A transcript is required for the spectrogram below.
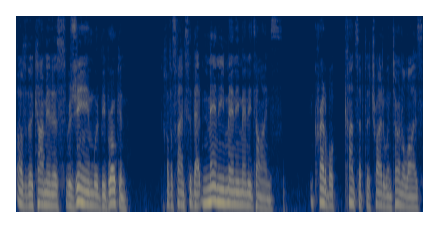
of the communist regime would be broken. Chaim said that many, many, many times. Incredible concept to try to internalize.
